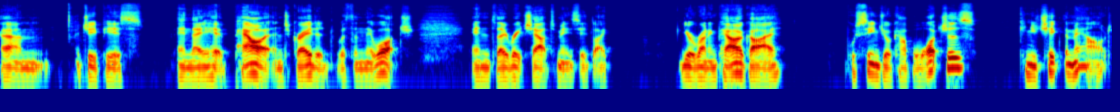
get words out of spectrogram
um, a GPS, and they have power integrated within their watch. And they reached out to me and said, like, you're running power guy. We'll send you a couple watches. Can you check them out?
